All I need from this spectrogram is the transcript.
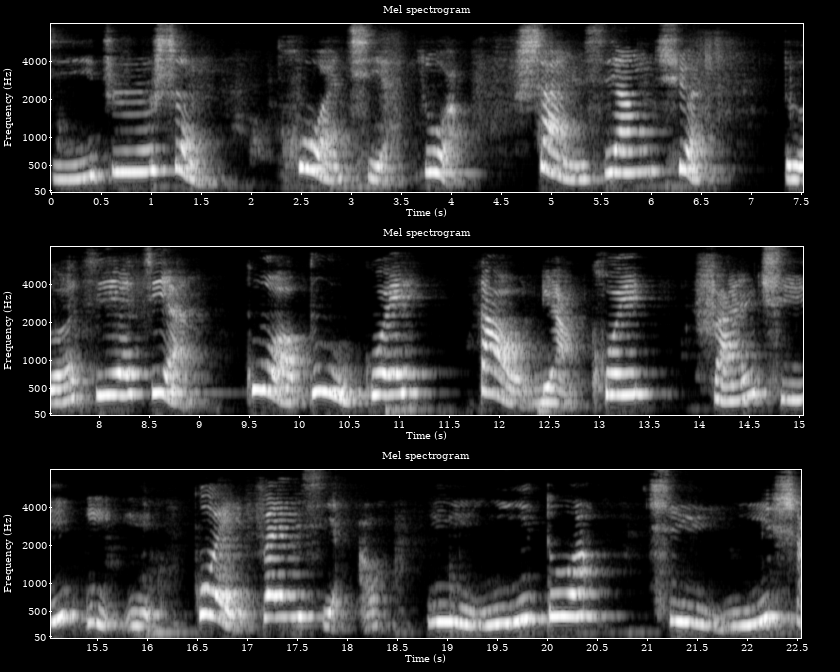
急之甚，或且作。善相劝，得皆见。过不归，道两亏。凡取与，贵分晓。与宜多，取宜少。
